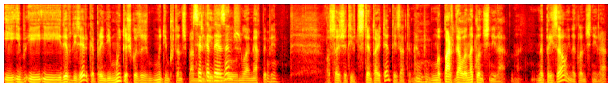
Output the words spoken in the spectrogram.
e, e, e, devo dizer que aprendi muitas coisas muito importantes para a Cerca minha vida de 10 anos. No, no MRPP. Uhum. Ou seja, tive de 70 a 80, exatamente. Uhum. Uma parte dela na clandestinidade, é? na prisão e na clandestinidade.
